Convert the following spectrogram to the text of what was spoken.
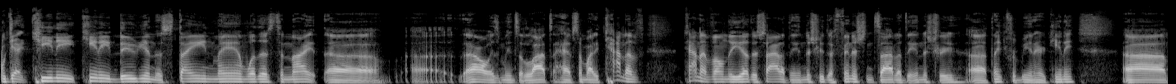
we got Kenny Kenny Dugan, the Stain Man, with us tonight. Uh, uh, that always means a lot to have somebody kind of kind of on the other side of the industry, the finishing side of the industry. Uh, thank you for being here, Kenny. Uh,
